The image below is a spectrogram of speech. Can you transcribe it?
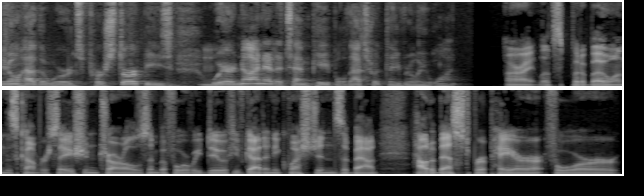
they don't have the words per stirpes, mm. where nine out of 10 people, that's what they really want. All right, let's put a bow on this conversation, Charles. And before we do, if you've got any questions about how to best prepare for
